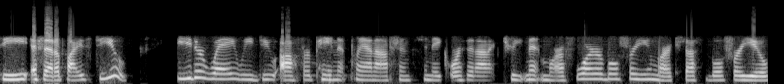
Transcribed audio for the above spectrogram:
see if that applies to you. Either way, we do offer payment plan options to make orthodontic treatment more affordable for you, more accessible for you,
